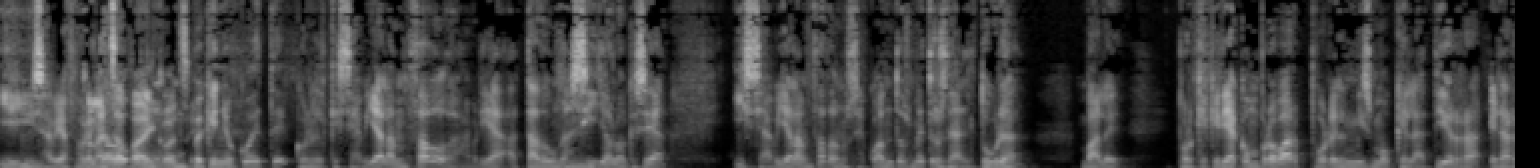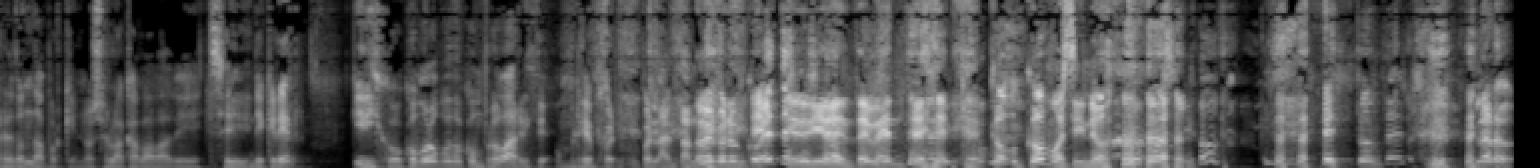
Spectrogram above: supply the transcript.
Y se había fabricado un, pequeño cohete con el que se había lanzado, habría atado una silla o lo que sea, y se había lanzado a no sé cuántos metros de altura, ¿vale? Porque quería comprobar por él mismo que la Tierra era redonda, porque no se lo acababa de, Sí. de creer. Y dijo, ¿cómo lo puedo comprobar? Y dice, hombre, pues, pues lanzándome con un cohete. Evidentemente. ¿Cómo, cómo si no? Si no. Entonces, claro,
